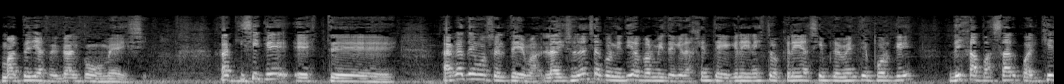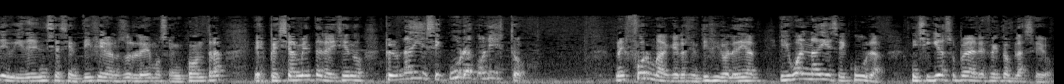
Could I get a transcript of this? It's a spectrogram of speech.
materia fecal como medicina. Aquí sí que, este, acá tenemos el tema. La disonancia cognitiva permite que la gente que cree en esto crea simplemente porque deja pasar cualquier evidencia científica que nosotros le demos en contra, especialmente la diciendo, pero nadie se cura con esto. No hay forma de que los científicos le digan, igual nadie se cura, ni siquiera supera el efecto placebo.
